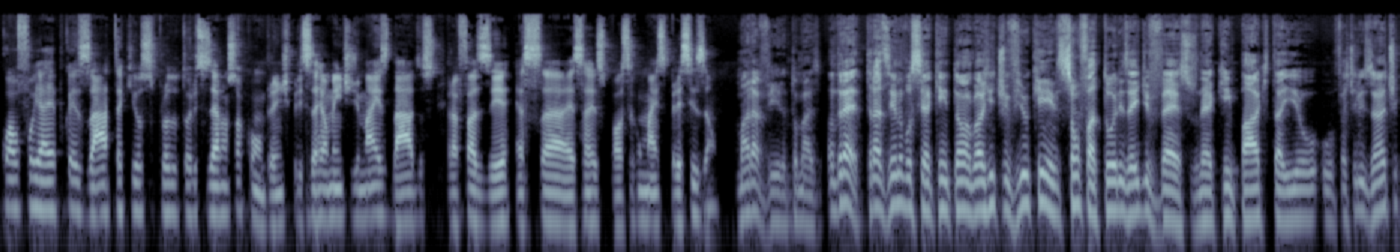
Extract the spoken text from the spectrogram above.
qual foi a época exata que os produtores fizeram sua compra. A gente precisa realmente de mais dados para fazer essa, essa resposta com mais precisão. Maravilha, Tomás. André, trazendo você aqui então, agora a gente viu que são fatores aí diversos, né, que impacta aí o, o fertilizante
